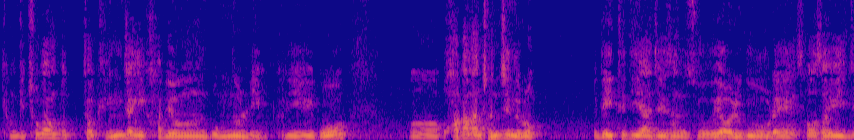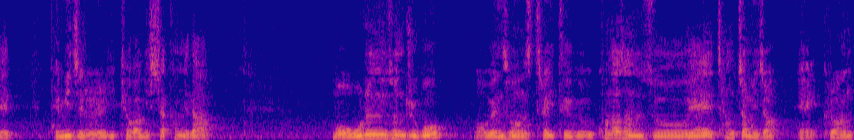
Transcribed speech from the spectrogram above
경기 초반부터 굉장히 가벼운 몸놀림, 그리고 어, 과감한 전진으로 네이트 디아즈 선수의 얼굴에 서서히 이제 데미지를 입혀가기 시작합니다. 뭐 오른손 주고 어, 왼손 스트레이트 그 코너 선수의 장점이죠. 예, 그런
